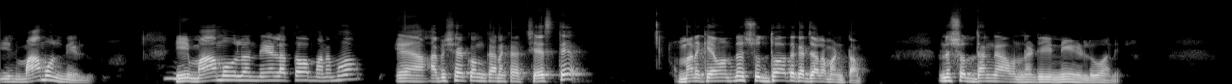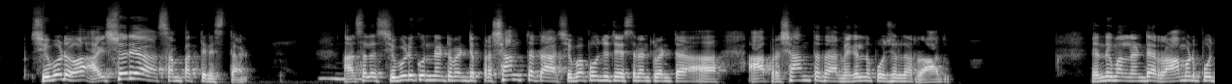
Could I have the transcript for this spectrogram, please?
ఈ మామూలు నీళ్ళు. ఈ మామూలు నీళ్ళతో మనము అభిషేకం కనుక చేస్తే మనకేమవుతుంది? శుద్ధోదక జలం అంటాం. అంటే శుద్ధంగా ఉన్నది నీళ్ళు అని. శివుడు ఐశ్వర్య సంపత్తినిస్తాడు. ఉమ్. అసలు శివుడికి ఉన్నటువంటి ప్రశాంతత శివ పూజ చేసినటువంటి ఆ- ఆ ప్రశాంతత మిగిలిన పూజల్లో రాదు. ఎందుకు మళ్ళీ అంటే రాముడు పూజ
